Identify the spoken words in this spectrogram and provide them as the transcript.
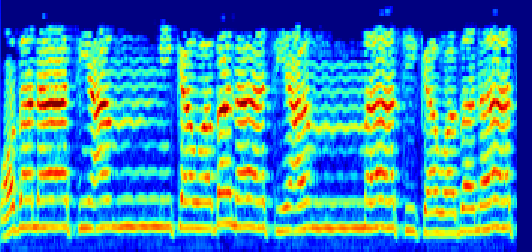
وَبَنَاتِ عَمِّكَ وَبَنَاتِ عَمَّاتِكَ وَبَنَاتِ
